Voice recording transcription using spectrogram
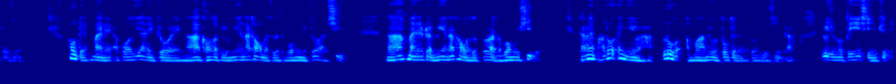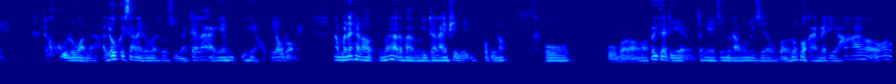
ဆိုလို့ရှိရင် ဟုတ်တယ်မှန်တယ်အပေါ်စီကနေပြောတယ်ငါခေါင်းဆောင်ပြီလို့မင်းကနားထောင်မယ်ဆိုတဲ့သဘောမျိုးနဲ့ပြောတာရှိတယ်ငါမှန်တဲ့အတွက်မင်းကနားထောင်မယ်ဆိုပြောတာသဘောမျိုးရှိတယ်ဒါပေမဲ့ဘာလို့အဲ့ညီကအဲ့လိုအမားမျိုးကိုတုံးတယ်ဆိုလို့ရှိရင်ဗျာဒီလိုကျွန်တော်တင်းရှင်ဖြစ်နေတယ်တခုခုလုံးဝဗျာအလုပ်ကိစ္စနဲ့ပြောမယ်ဆိုလို့ရှိရင်တက်လိုင်းအရင်မြင်ဟုတ်ရောက်တော့မယ်နောက်မနေ့ကလောက်မနေ့ကတပတ်လို့ဒီတက်လိုင်းဖြစ်နေပြီဟုတ်ပြီနော်ဟိုဟိုဘောတော့ပိတ်သက်တည်းရဲ့တငယ်ချင်းတို့တောင်းလို့ရှိရဟိုဘောလို့ပေါ်ကိုင်းမဲ့တည်းဟာတော့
